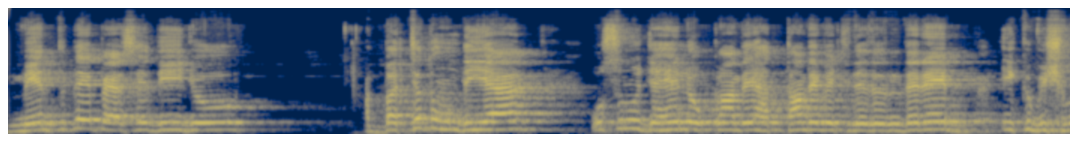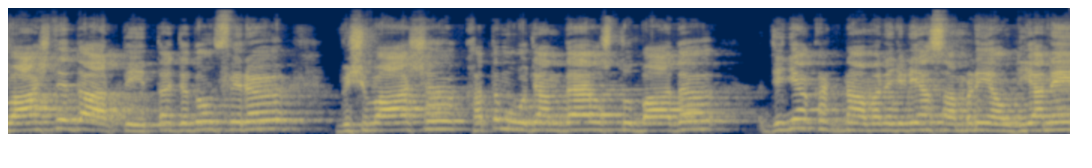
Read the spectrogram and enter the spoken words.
ਮਿਹਨਤ ਦੇ ਪੈਸੇ ਦੀ ਜੋ ਬਚਤ ਹੁੰਦੀ ਹੈ ਉਸ ਨੂੰ ਜਿਹੇ ਲੋਕਾਂ ਦੇ ਹੱਥਾਂ ਦੇ ਵਿੱਚ ਦੇ ਦਿੰਦੇ ਨੇ, ਇੱਕ ਵਿਸ਼ਵਾਸ ਦੇ ਆਧਾਰ ਤੇ ਤਾਂ ਜਦੋਂ ਫਿਰ ਵਿਸ਼ਵਾਸ ਖਤਮ ਹੋ ਜਾਂਦਾ ਹੈ, ਉਸ ਤੋਂ ਬਾਅਦ ਜਿਹੀਆਂ ਘਟਨਾਵਾਂ ਨੇ, ਜਿਹੜੀਆਂ ਸਾਹਮਣੇ ਆਉਂਦੀਆਂ ਨੇ,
